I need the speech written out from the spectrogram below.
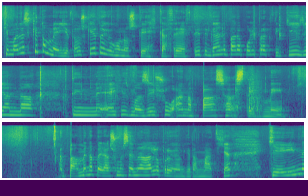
και μου αρέσει και το μέγεθος και το γεγονός ότι έχει καθρέφτη, την κάνει πάρα πολύ πρακτική για να την έχεις μαζί σου ανα πάσα στιγμή. Πάμε να περάσουμε σε ένα άλλο προϊόν για τα μάτια και είναι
